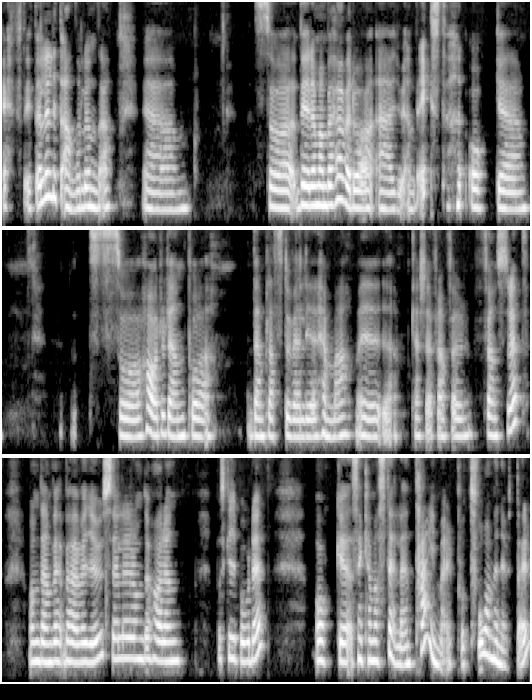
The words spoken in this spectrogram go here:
häftigt, eller lite annorlunda. Ehm, så det man behöver då är ju en växt och eh, så har du den på den plats du väljer hemma, kanske framför fönstret om den behöver ljus eller om du har den på skrivbordet. Och eh, sen kan man ställa en timer på två minuter.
